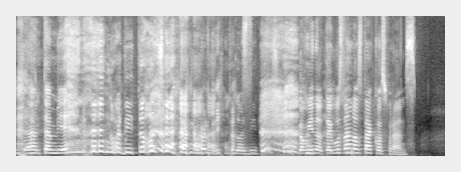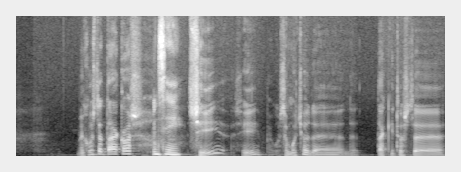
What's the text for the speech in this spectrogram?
Tam- También gorditos. gorditos. gorditos. comiendo. ¿Te gustan los tacos, Franz? ¿Me gusta tacos? Sí. Sí, sí, me gusta mucho de, de taquitos de...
